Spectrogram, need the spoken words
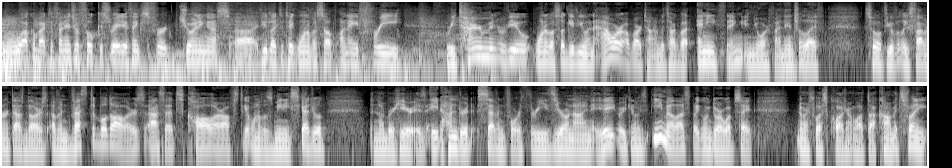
Welcome back to Financial Focus Radio. Thanks for joining us. Uh, if you'd like to take one of us up on a free retirement review, one of us will give you an hour of our time to talk about anything in your financial life. So if you have at least $500,000 of investable dollars, assets, call our office to get one of those meetings scheduled. The number here is 800 743 0988, or you can always email us by going to our website, northwestquadrantwealth.com. It's funny,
